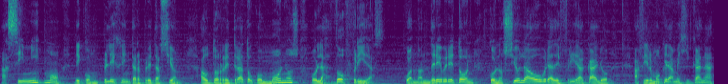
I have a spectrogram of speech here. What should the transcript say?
asimismo de compleja interpretación, autorretrato con monos o las dos Fridas. Cuando André Breton conoció la obra de Frida Kahlo, afirmó que la mexicana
